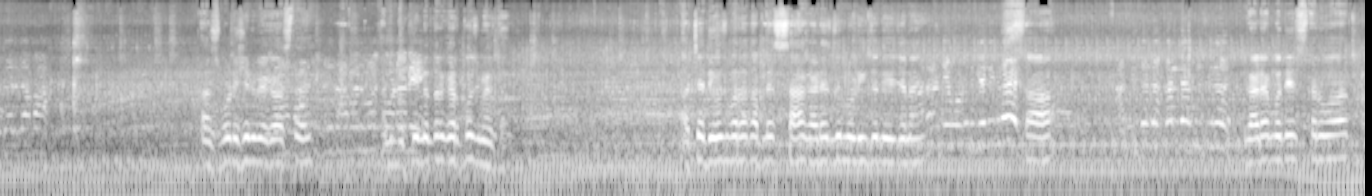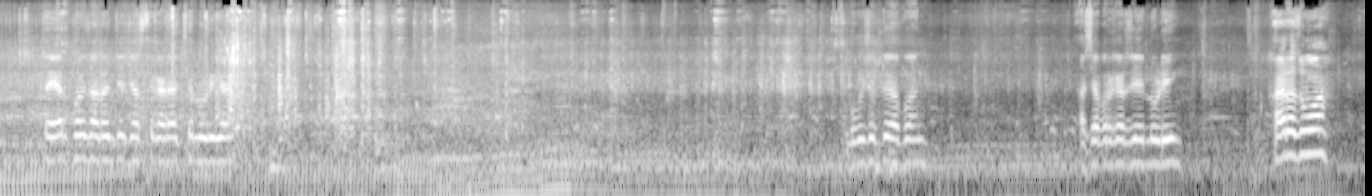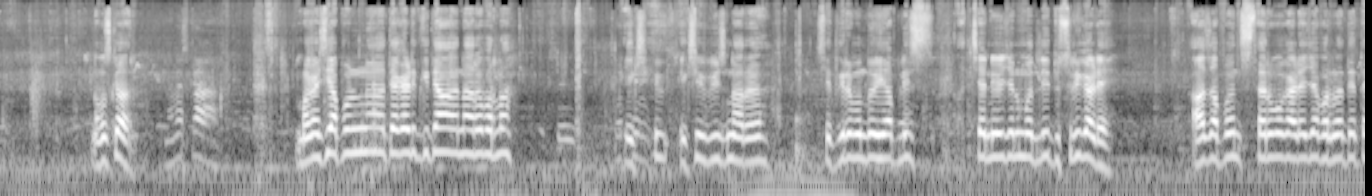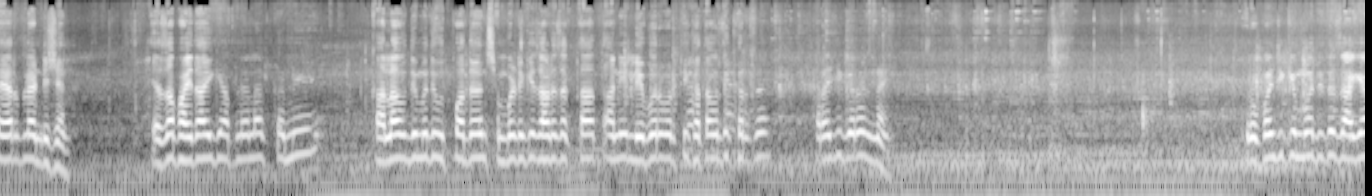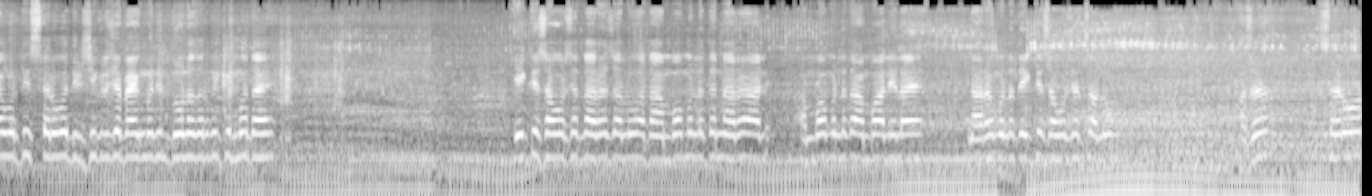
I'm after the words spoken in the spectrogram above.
ट्रान्सपोर्टेशन वेगळं असतं आणि बुकिंगनंतर घरपोच मिळतं. आजच्या दिवसभरात आपल्या सहा गाड्यांचं लोडिंगचं नियोजन आहे. सहा गाड्यामध्ये सर्व तयार फळझाडांच्या जास्त गाड्या आजच्या लोडिंग आहे. बघू शकतोय आपण अशा प्रकारचे लोडिंग हाय राजुमा. नमस्कार. नमस्कार. मगाशी आपण त्या गाडीत किती नारळ भरला? एकशे एकशे वीस नारळ शेतकरी म्हणतो ही आपली आजच्या नियोजनमधली दुसरी गाडी आहे. आज आपण सर्व गाड्या ज्या भरणार ते तयार प्लांटेशन. याचा फायदा आहे की आपल्याला कमी कालावधीमध्ये उत्पादन शंभर टक्के झाडं जगतात आणि लेबरवरती खतावरती खर्च करायची गरज नाही. रोपांची किंमत इथं जाग्यावरती सर्व दीडशे किलोच्या बॅगमधील दोन हजार रुपये किंमत आहे. एक ते सहा वर्षात नारळ चालू. आता आंबा म्हटलं तर नारळ आले आंबा म्हटलं तर आंबा आलेला आहे. नारळ म्हटलं तर एक ते सहा वर्षात चालू. असं सर्व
